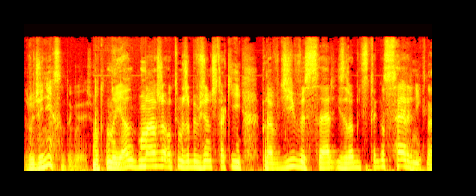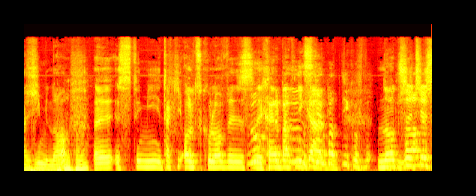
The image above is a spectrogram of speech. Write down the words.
ludzie nie chcą tego jeść. No, no ja marzę o tym, żeby wziąć taki prawdziwy ser i zrobić z tego sernik na zimno, Mhm. y, z tymi, taki oldschoolowy z herbatnikami. herbatników. No przecież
